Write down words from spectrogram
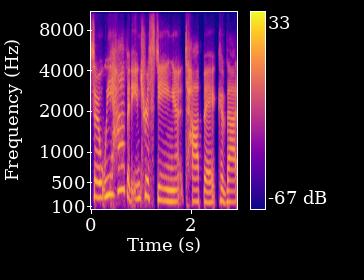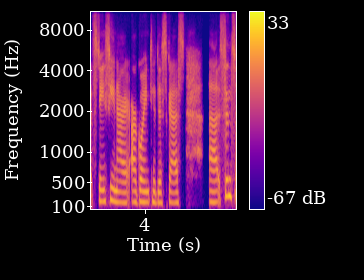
So we have an interesting topic that Stacy and I are going to discuss. Uh, since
